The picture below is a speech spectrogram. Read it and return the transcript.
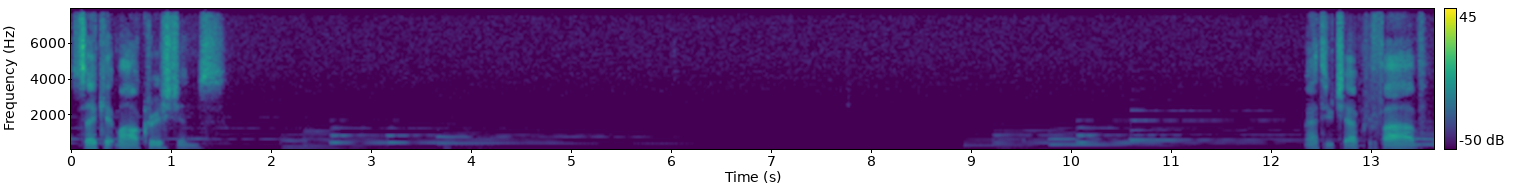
second mile Christians. Matthew chapter 5.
